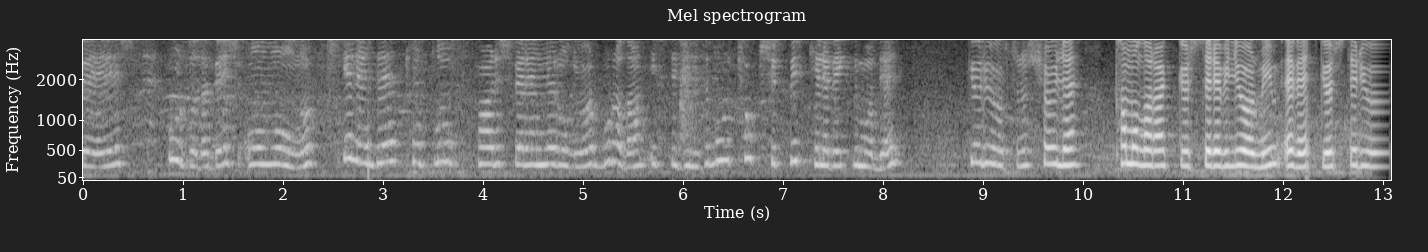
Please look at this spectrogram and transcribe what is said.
5, burada da 5 onlu onlu. Genelde toplu sipariş verenler oluyor. Buradan istediğinizi bu çok şık bir kelebekli model. Görüyorsunuz. Şöyle tam olarak gösterebiliyor muyum? Evet gösteriyor.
